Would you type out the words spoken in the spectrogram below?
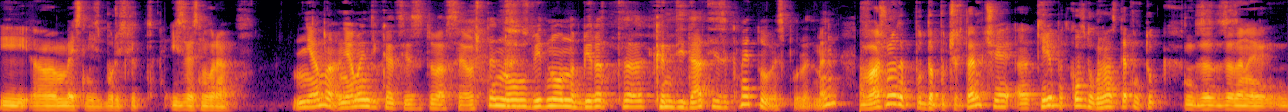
и а, местни избори след известно време. Няма, няма индикация за това все още, но видно набират кандидати за кметове, според мен. Важно е да, да подчертаем, че Кирил Петков до голяма степен тук, за, за да, не,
